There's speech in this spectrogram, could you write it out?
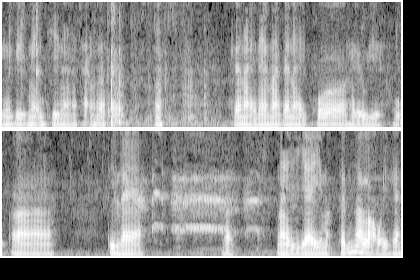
cái kia mấy anh China sẵn rồi. Cái này em ha cái này của hiệu gì? Uh, à, Tile rồi. Này dây mặt kính nó lồi kìa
